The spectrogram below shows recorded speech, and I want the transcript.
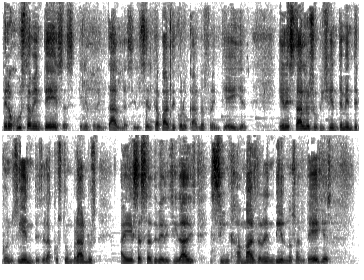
Pero justamente esas, el enfrentarlas, el ser capaz de colocarnos frente a ellas, el estar lo suficientemente conscientes, el acostumbrarnos a esas adversidades sin jamás rendirnos ante ellas,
